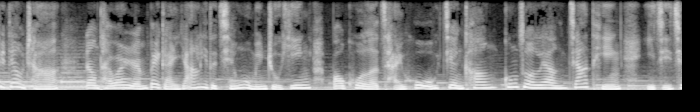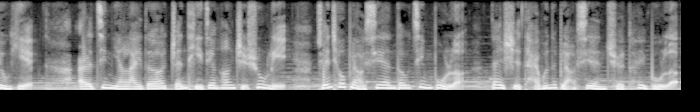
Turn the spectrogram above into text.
据调查让台湾人倍感压力的前五名主因，包括了财务、健康、工作量、家庭以及就业。而近年来的整体健康指数里，全球表现都进步了，但是台湾的表现却退步了。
